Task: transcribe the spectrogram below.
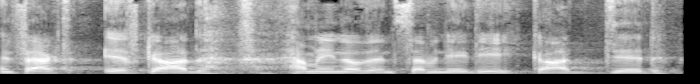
In fact, if God, how many know that in 70 AD, God did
